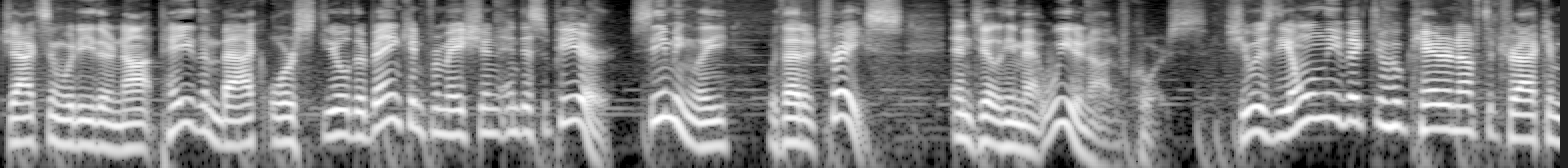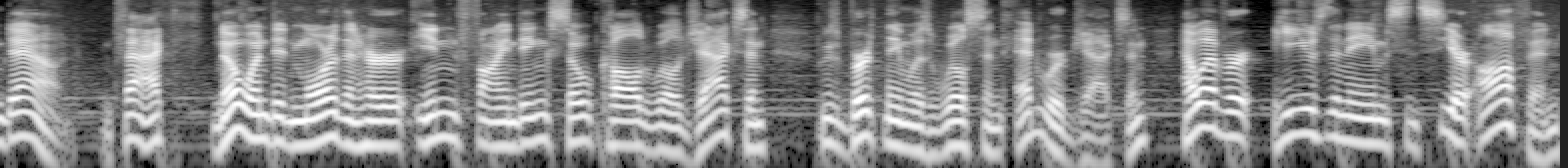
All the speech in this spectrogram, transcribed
Jackson would either not pay them back or steal their bank information and disappear, seemingly without a trace, until he met Wiedenot, of course. She was the only victim who cared enough to track him down. In fact, no one did more than her in finding so called Will Jackson, whose birth name was Wilson Edward Jackson. However, he used the name Sincere often,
